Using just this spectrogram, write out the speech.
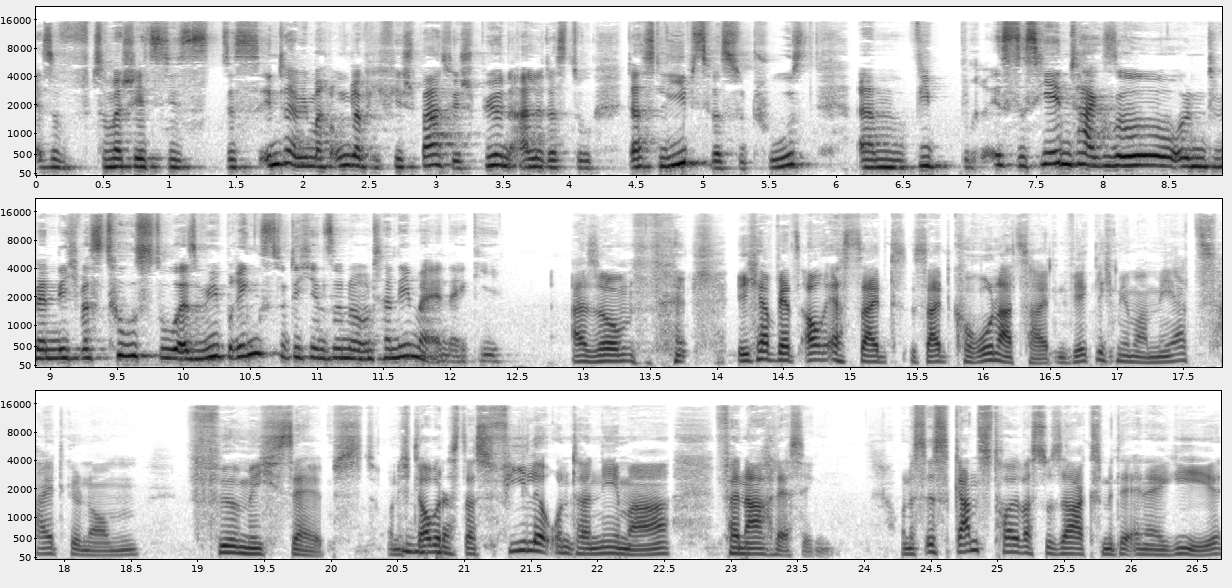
also zum Beispiel jetzt dieses, das Interview macht unglaublich viel Spaß. Wir spüren alle, dass du das liebst, was du tust. Ähm, wie ist es jeden Tag so? Und wenn nicht, was tust du? Also wie bringst du dich in so eine Unternehmerenergie? Also ich habe jetzt auch erst seit, seit Corona-Zeiten wirklich mir mal mehr Zeit genommen für mich selbst. Und ich mhm. glaube, dass das viele Unternehmer vernachlässigen. Und es ist ganz toll, was du sagst mit der Energie.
